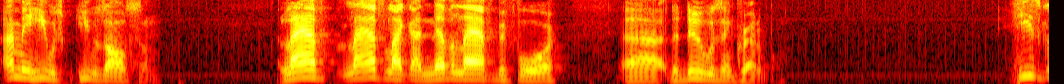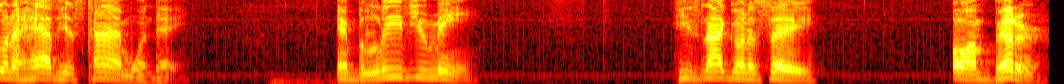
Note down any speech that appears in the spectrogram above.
I mean, he was he was awesome. Laugh laugh like I never laughed before. Uh, the dude was incredible. He's going to have his time one day. And believe you me, he's not going to say, "Oh, I'm better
